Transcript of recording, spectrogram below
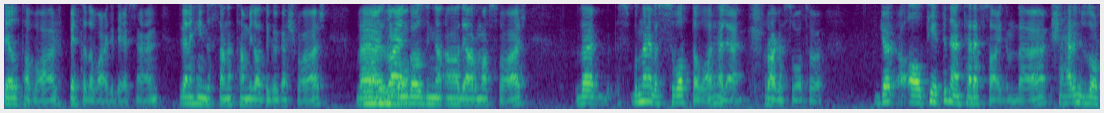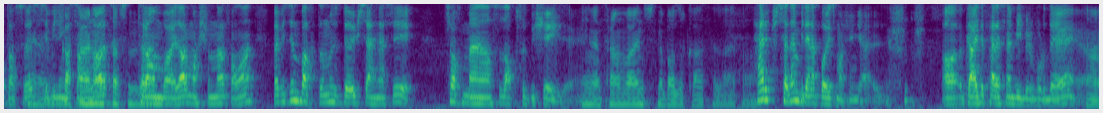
Delta var, Beta da var idi deyəsən. Bir dənə Hindistanda Tamil adlı qaqaş var və Ryan Ryan Gosling. Goslinglə Ana de Armas var. Və bundan əvvəl SWAT da var hələ, Praqa SWAT-u. Gör 6-7 dənə tərəf saydım da. Şəhərin düz ortası, Yəni, sivil insanlar, tramvaylar, maşınlar falan və bizim baxdığımız döyüş səhnəsi çox mənasız, absurd bir şey idi. Eynən tramvayın üstünə bazuka atırlar falan. Hər küçədən bir dənə polis maşını gəlirdi. Qayıdıb hərəsinə bir-bir vurdu. a,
